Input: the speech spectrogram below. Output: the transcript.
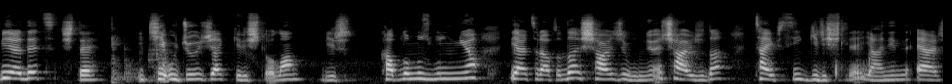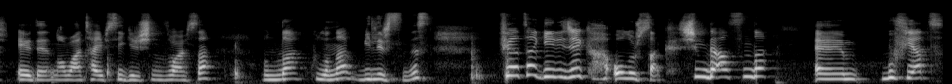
bir adet işte iki ucu jack girişli olan bir kablomuz bulunuyor. Diğer tarafta da şarjı bulunuyor. Şarjı da Type-C girişli. Yani eğer evde normal Type-C girişiniz varsa bunu da kullanabilirsiniz. Fiyata gelecek olursak. Şimdi aslında e, bu fiyat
